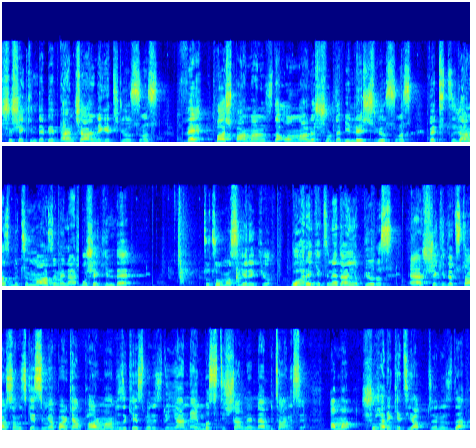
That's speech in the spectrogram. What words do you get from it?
şu şekilde bir pençe haline getiriyorsunuz ve baş parmağınızı da onlarla şurada birleştiriyorsunuz ve tutacağınız bütün malzemeler bu şekilde tutulması gerekiyor. Bu hareketi neden yapıyoruz? Eğer şu şekilde tutarsanız kesim yaparken parmağınızı kesmeniz dünyanın en basit işlemlerinden bir tanesi. Ama şu hareketi yaptığınızda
